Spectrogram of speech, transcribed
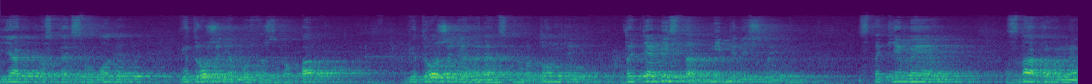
як Проспект Свободи, відродження Боздорського парку, відродження Галянської ротонди. До Дня міста ми підійшли з такими знаковими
